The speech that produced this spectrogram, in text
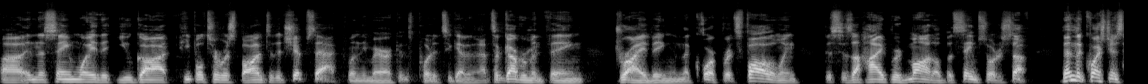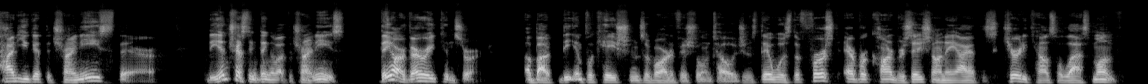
Uh, in the same way that you got people to respond to the CHIPS Act when the Americans put it together. That's a government thing driving and the corporates following. This is a hybrid model, but same sort of stuff. Then the question is, how do you get the Chinese there? The interesting thing about the Chinese, they are very concerned about the implications of artificial intelligence. There was the first ever conversation on AI at the Security Council last month.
